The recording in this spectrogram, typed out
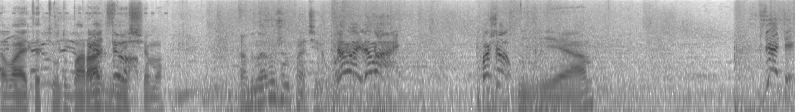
Давайте тут барак знищимо. Обнаружен противник. Давай, давай! Пошел! Я. Yeah. Взять их!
